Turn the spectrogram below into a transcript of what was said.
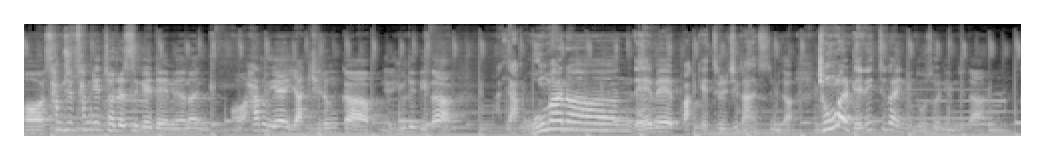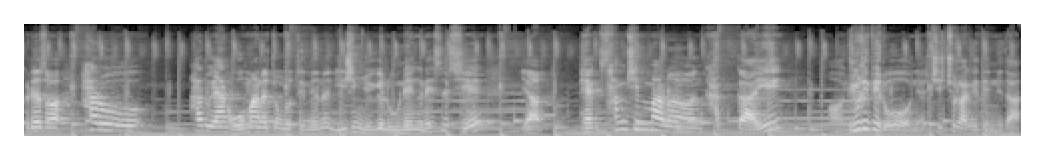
어, 33리터를 쓰게 되면은 어, 하루에 약 기름값 유류비가 약 5만 원 내외밖에 들지가 않습니다. 정말 메리트가 있는 노선입니다. 그래서 하루 하루에 한 5만 원 정도 들면은 26일 운행을 했을 시에 약 130만 원 가까이 어, 유류비로 이제 지출하게 됩니다.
